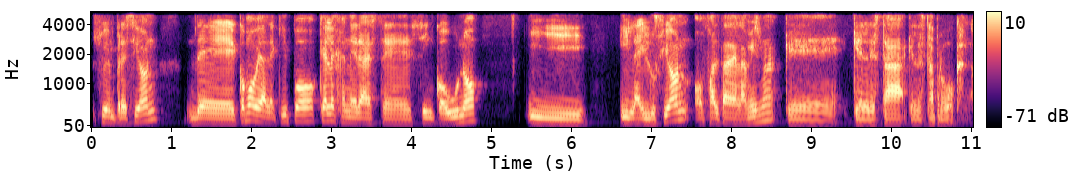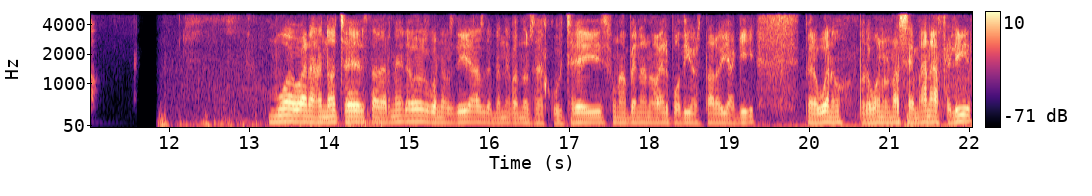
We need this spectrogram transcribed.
su impresión de cómo ve al equipo, qué le genera este 5-1 y, y la ilusión o falta de la misma que, que, le, está, que le está provocando. Muy buenas noches, taberneros, buenos días, depende de cuando os escuchéis. Una pena no haber podido estar hoy aquí, pero bueno, pero bueno, una semana feliz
